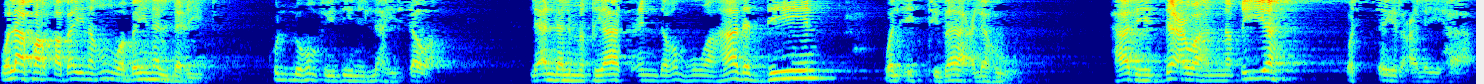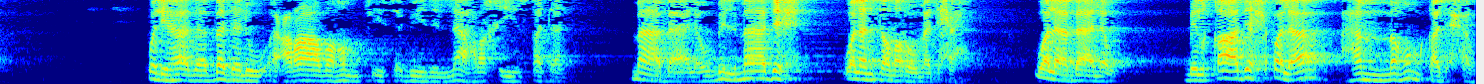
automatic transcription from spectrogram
ولا فرق بينهم وبين البعيد. كلهم في دين الله سواء لأن المقياس عندهم هو هذا الدين والاتباع له. هذه الدعوة النقية والسير عليها. ولهذا بذلوا أعراضهم في سبيل الله رخيصة. ما بالوا بالمادح ولا انتظروا مدحه. ولا بالوا بالقادح ولا همهم قدحه.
